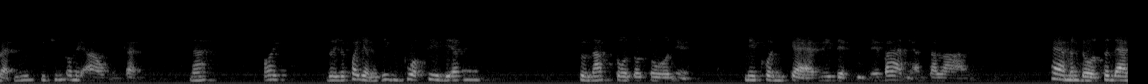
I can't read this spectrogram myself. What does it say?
แบบนี้ดิฉันก็ไม่เอาเหมือนกัน นะเพราะโดยเฉพาะอย่างยิ่งพวกที่เลี้ยงสุนัขตัวโตๆเนี่ย มีคนแก่มีเด็กอยู่ในบ้านเนี่ยอันตราย แค่มันโดดแสดง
